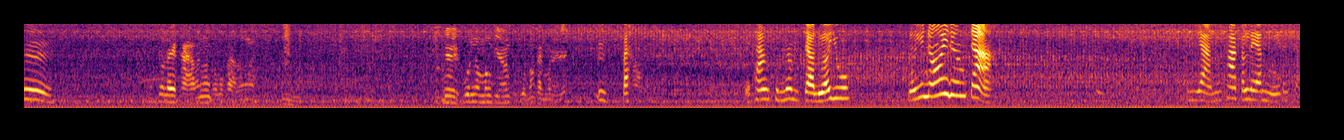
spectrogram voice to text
อืมตัวเลยขามันกับขาลงมาเฮ้ยคุณบางทีมันถูกมากันหมดเลยอืมไปไปทางคุณน้ำจ้าเหลืออยู่เหลืออยู่น้อยหนึงจ้า เป็นอย่างมันพากันแลมหนี้ได้อจ้ะ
